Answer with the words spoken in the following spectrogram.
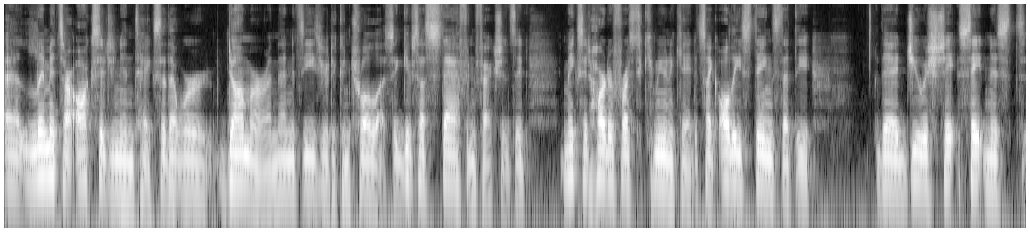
uh, limits our oxygen intake so that we're dumber and then it's easier to control us. It gives us staph infections. It it makes it harder for us to communicate. It's like all these things that the the Jewish Satanist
